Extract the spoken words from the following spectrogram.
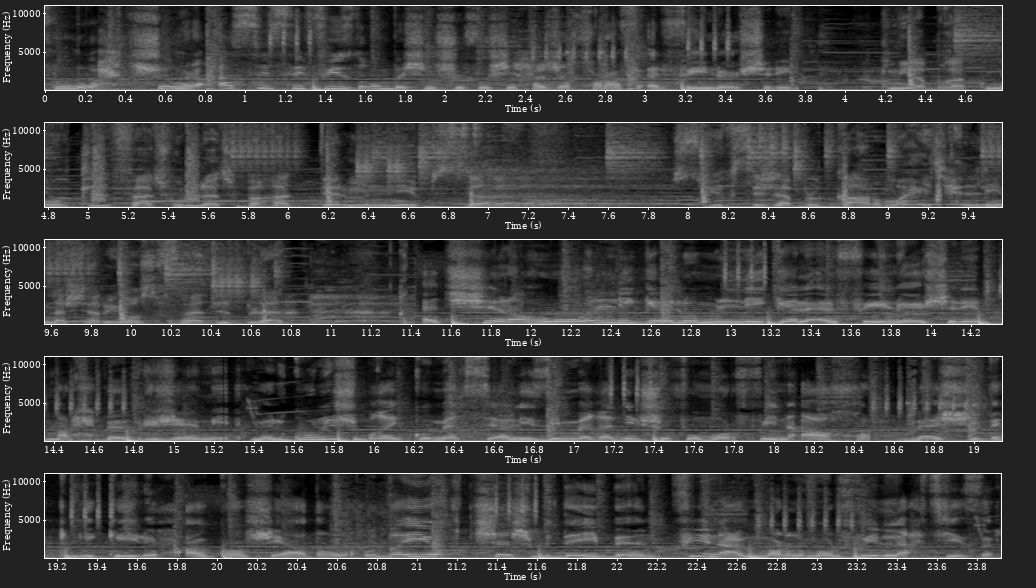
وصل لواحد الشهره اسي سيفيزون باش نشوفوا شي حاجة أخرى في 2020 الدنيا بغاتني وتلفات ولات باغا دير مني بزاف. السكسي جاب الكارما حيت حلينا شريوس في هاد البلاد. هادشي راه هو اللي قالو ملي قال 2020 مرحبا بالجميع. ما نقولوش بغا يكوميرسياليزي مي غادي نشوفو مورفين آخر. ماشي داك اللي كيلوح اغوشي ادغوا وضيق التشاش بدا يبان. فين عمر المورفين لا تيزر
